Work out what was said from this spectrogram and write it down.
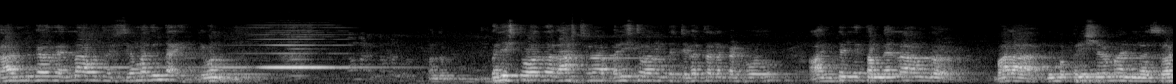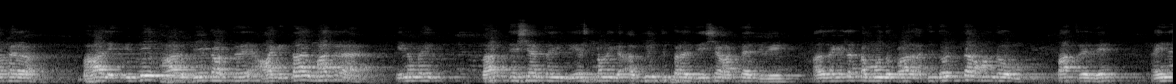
ಕಾರ್ಮಿಕರ ಎಲ್ಲ ಒಂದು ಶ್ರಮದಿಂದ ಈ ಒಂದು ಒಂದು ಬಲಿಷ್ಠವಾದ ರಾಷ್ಟ್ರ ಬಲಿಷ್ಠವಾದಂಥ ಜಗತ್ತನ್ನು ಕಟ್ಬೋದು. ಆ ನಿಟ್ಟಿನಲ್ಲಿ ತಮ್ಮೆಲ್ಲ ಒಂದು ಬಹಳ ನಿಮ್ಮ ಪರಿಶ್ರಮ, ನಿಮ್ಮ ಸಹಕಾರ ಬಹಳ ಇದೇ ಭಾಳ ಬೇಕಾಗ್ತದೆ. ಆಗಿದ್ದಾಗ ಮಾತ್ರ ಈ ನಮ್ಮ ಭಾರತ ದೇಶ ಅಂತ ಈಗ ಎಷ್ಟು ನಾವು ಅಭಿವೃದ್ಧಿ ಪರ ದೇಶ ಆಗ್ತಾ ಇದ್ದೀವಿ ಅದ್ರಾಗೆಲ್ಲ ತಮ್ಮೊಂದು ಬಹಳ ಅತಿ ದೊಡ್ಡ ಒಂದು ಪಾತ್ರ ಇದೆ. ಐನ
